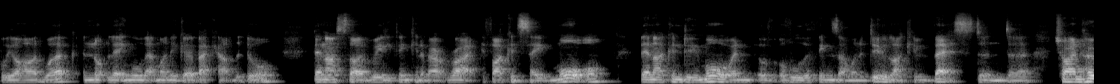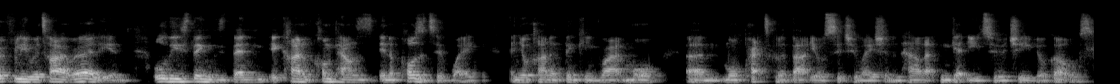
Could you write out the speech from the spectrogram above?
for your hard work and not letting all that money go back out the door, then I started really thinking about right, if I could save more, then I can do more and of, of all the things I want to do, like invest and uh, try and hopefully retire early and all these things. Then it kind of compounds in a positive way, and you're kind of thinking right more um, more practical about your situation and how that can get you to achieve your goals.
